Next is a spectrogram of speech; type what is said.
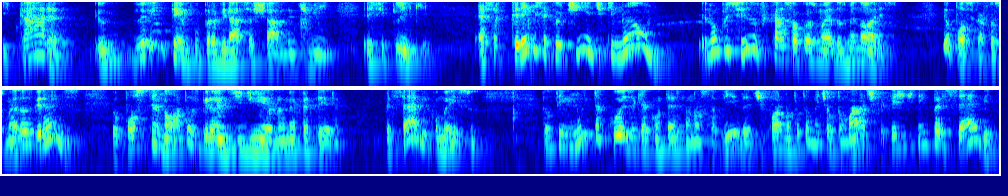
E cara, eu levei um tempo para virar essa chave dentro de mim, esse clique, essa crença que eu tinha de que não, eu não preciso ficar só com as moedas menores. Eu posso ficar com as moedas grandes. Eu posso ter notas grandes de dinheiro na minha carteira. Percebe como é isso? Então tem muita coisa que acontece na nossa vida de forma totalmente automática que a gente nem percebe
